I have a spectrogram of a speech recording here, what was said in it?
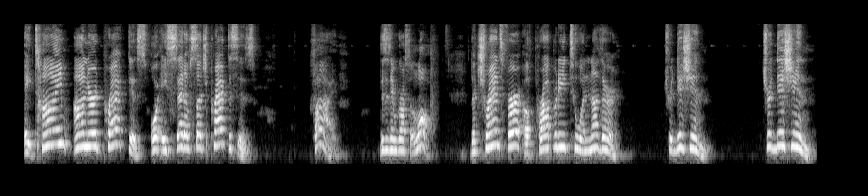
A time honored practice or a set of such practices. Five. This is in regards to law. The transfer of property to another. Tradition. Tradition.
